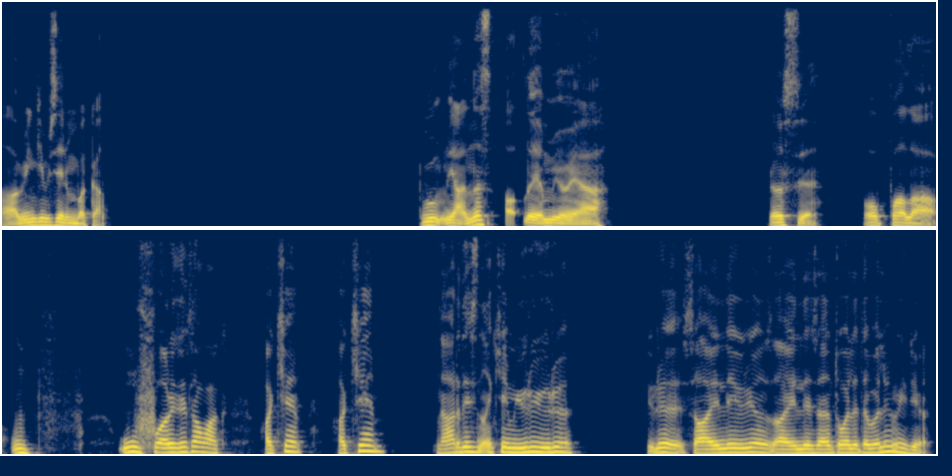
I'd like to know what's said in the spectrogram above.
Abin kimsenin bakalım. Bu ya nasıl atlayamıyor ya? Nasıl? Hoppala. Uf. Uf harekete bak. Hakem. Hakem. Neredesin hakem? Yürü yürü. Yürü sahilde yürüyorsun sahilde. Sen tuvalete böyle mi gidiyorsun?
